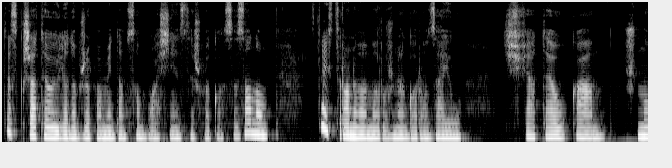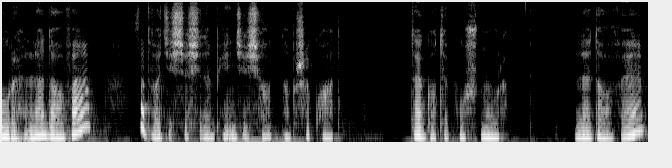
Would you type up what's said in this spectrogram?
Te skrzaty, o ile dobrze pamiętam, są właśnie z zeszłego sezonu. Z tej strony mamy różnego rodzaju światełka, sznury LEDowe za 27,50 na przykład. Tego typu sznur LEDowy.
